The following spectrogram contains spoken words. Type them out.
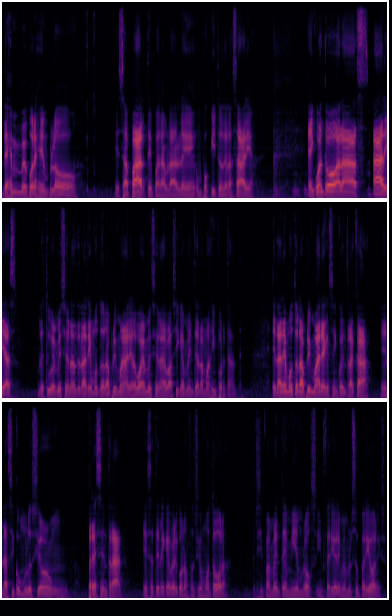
Déjenme por ejemplo, esa parte para hablarle un poquito de las áreas. En cuanto a las áreas, le estuve mencionando el área motora primaria. Le voy a mencionar básicamente la más importante. El área motora primaria que se encuentra acá, en la circunvolución precentral, esa tiene que ver con la función motora, principalmente en miembros inferiores y miembros superiores.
